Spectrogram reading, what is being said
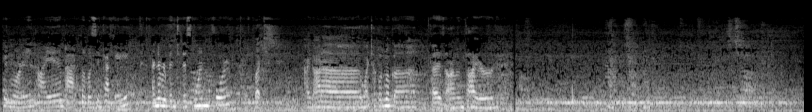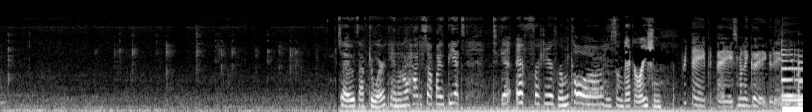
Good morning. I am at the Listen Cafe. I've never been to this one before, but I got a white chocolate mocha because I'm tired. So it's after work and I had to stop by the PX to get air freshener for my car. Need some decoration. Pretty, pretty, smelly goody, eh? goody. Eh?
